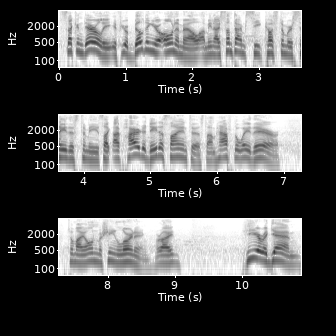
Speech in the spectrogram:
Secondarily, if you're building your own ML, I mean, I sometimes see customers say this to me. It's like, I've hired a data scientist. I'm half the way there to my own machine learning, right? Here again,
